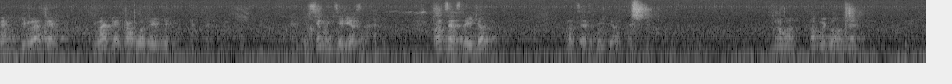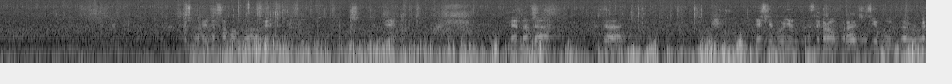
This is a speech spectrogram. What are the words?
Опять, и вы опять, и вы опять работаете. И всем интересно. Процесс-то идет. Процесс-то идет. Ну вот, самое главное. Но это само главное. Это да. Да. Если будет здоров врач, все будут здоровы.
